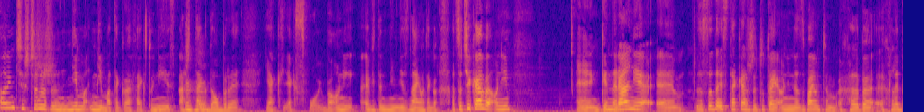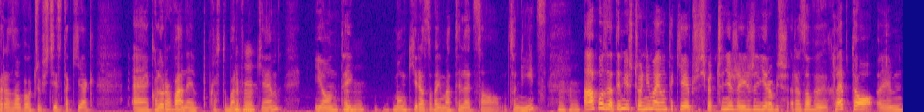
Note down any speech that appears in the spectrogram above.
powiem Ci szczerze, że nie ma, nie ma tego efektu, nie jest aż mhm. tak dobry jak, jak swój, bo oni ewidentnie nie znają tego. A co ciekawe, oni e, generalnie e, zasada jest taka, że tutaj oni nazywają tym chleb, chleb razowy, oczywiście jest taki jak e, kolorowany po prostu barwnikiem. Mhm i on tej mhm. mąki razowej ma tyle, co, co nic. Mhm. A poza tym jeszcze oni mają takie przeświadczenie, że jeżeli robisz razowy chleb, to ym,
